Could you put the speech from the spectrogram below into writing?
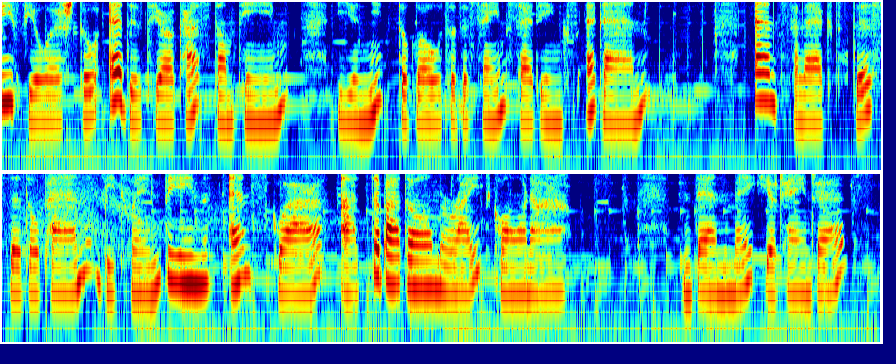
If you wish to edit your custom theme, you need to go to the same settings again and select this little pen between pin and square at the bottom right corner. Then make your changes.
